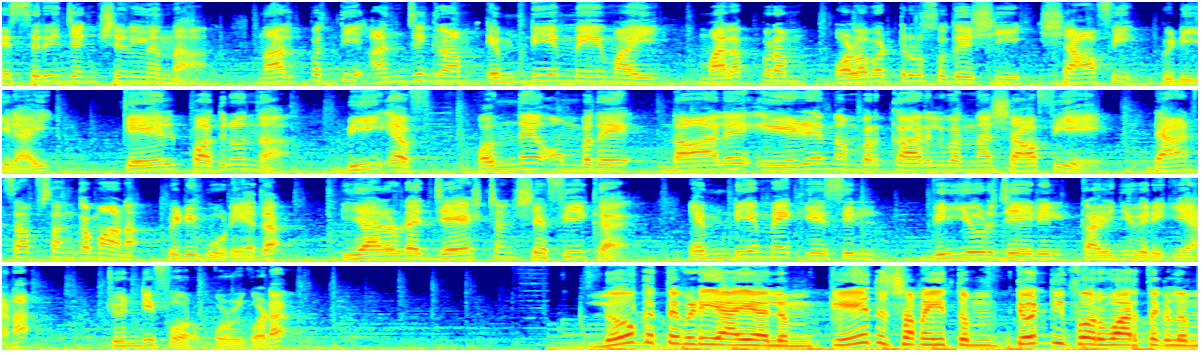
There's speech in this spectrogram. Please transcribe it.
നിസരി ജംഗ്ഷനിൽ നിന്ന് നാൽപ്പത്തി അഞ്ച് ഗ്രാം എം ഡി എം എയുമായി മലപ്പുറം ഒളവട്ടൂർ സ്വദേശി ഷാഫി പിടിയിലായി. കെ എൽ പതിനൊന്ന് ബി എഫ് ഒന്ന് ഒമ്പത് നാല് ഏഴ് നമ്പർ കാറിൽ വന്ന ഷാഫിയെ ഡാൻസ് ഓഫ് സംഘമാണ് പിടികൂടിയത്. ഇയാളുടെ ജ്യേഷ്ഠൻ Shafeeq M D M A കേസിൽ വിയ്യൂർ ജയിലിൽ കഴിഞ്ഞു വരികയാണ്. Twenty four Kozhikode. ലോകത്തെവിടെയായാലും ഏത് സമയത്തും ട്വന്റി ഫോർ വാർത്തകളും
